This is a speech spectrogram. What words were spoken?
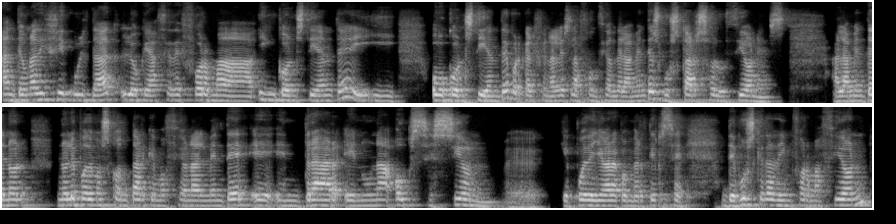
ante una dificultad lo que hace de forma inconsciente y, o consciente, porque al final es la función de la mente, es buscar soluciones. A la mente no, no le podemos contar que emocionalmente eh, entrar en una obsesión eh, que puede llegar a convertirse de búsqueda de información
